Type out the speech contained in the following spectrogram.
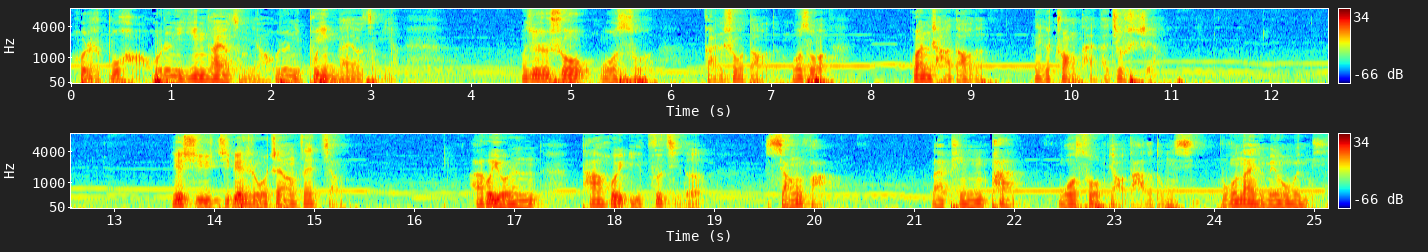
或者是不好，或者你应该要怎么样，或者你不应该要怎么样，我就是说我所感受到的，我所观察到的那个状态，它就是这样。也许即便是我这样在讲，还会有人他会以自己的想法来评判我所表达的东西，不过那也没有问题，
